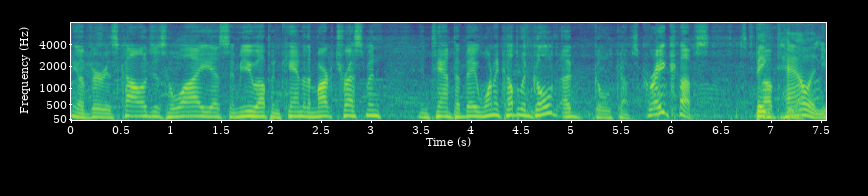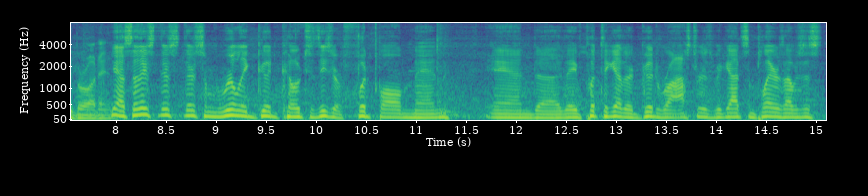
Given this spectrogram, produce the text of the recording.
You know, various colleges, Hawaii, SMU, up in Canada. Marc Trestman in Tampa Bay won a couple of gold uh, gold cups, Grey cups. It's big there. talent you brought in. Yeah, so there's there's there's some really good coaches. These are football men, and uh, they've put together good rosters. We got some players. I was just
